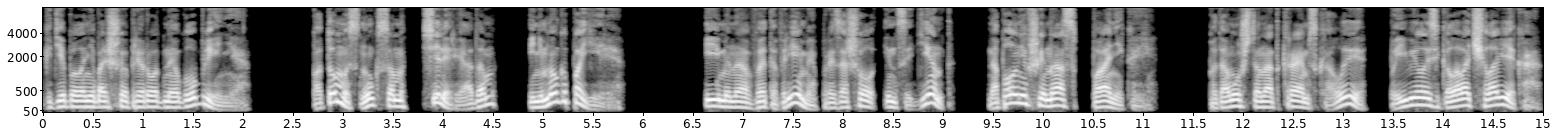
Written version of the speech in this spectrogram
где было небольшое природное углубление. Потом мы с Нуксом сели рядом и немного поели. И именно в это время произошел инцидент, наполнивший нас паникой, потому что над краем скалы появилась голова человека,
